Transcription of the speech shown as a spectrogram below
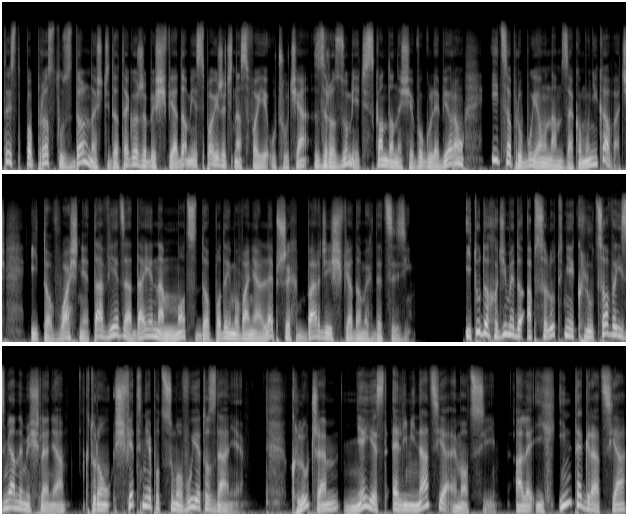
To jest po prostu zdolność do tego, żeby świadomie spojrzeć na swoje uczucia, zrozumieć skąd one się w ogóle biorą i co próbują nam zakomunikować. I to właśnie ta wiedza daje nam moc do podejmowania lepszych, bardziej świadomych decyzji. I tu dochodzimy do absolutnie kluczowej zmiany myślenia, którą świetnie podsumowuje to zdanie. Kluczem nie jest eliminacja emocji, ale ich integracja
